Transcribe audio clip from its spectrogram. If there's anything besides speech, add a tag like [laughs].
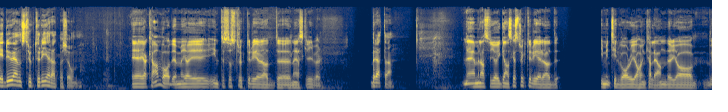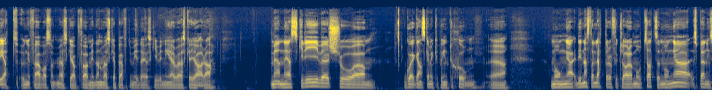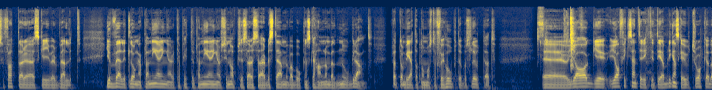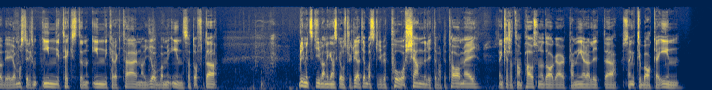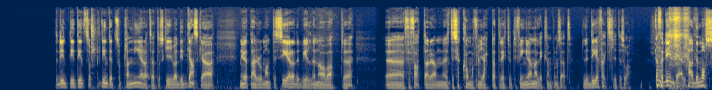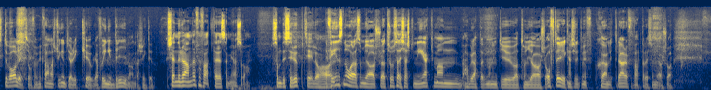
Är du en strukturerad person? Eh, jag kan vara det, men jag är inte så strukturerad eh, när jag skriver. Berätta. Nej, men alltså jag är ganska strukturerad i min tillvaro. Jag har en kalender, jag vet ungefär vad som jag ska göra på förmiddagen och vad jag ska göra på eftermiddagen. Jag skriver ner vad jag ska göra. Men när jag skriver så um, går jag ganska mycket på intuition. Många, det är nästan lättare att förklara motsatsen. Många spänningsförfattare skriver väldigt, gör väldigt långa planeringar, kapitelplaneringar och synopsisar. Så här, bestämmer vad boken ska handla om väldigt noggrant. För att de vet att de måste få ihop det på slutet. Eh, jag, jag fixar inte riktigt det. Jag blir ganska uttråkad av det. Jag måste liksom in i texten och in i karaktärerna och jobba mig in. Så att ofta blir mitt skrivande ganska ostrukturerat. Jag bara skriver på, och känner lite vart det tar mig. Sen kanske tar en paus några dagar, planerar lite, sen tillbaka in. Det, det, det, är inte så, det är inte ett så planerat sätt att skriva. Det är ganska, ni vet den här romantiserade bilden av att uh, författaren, det ska komma från hjärtat direkt ut i fingrarna liksom, på något sätt. Det är faktiskt lite så. Ja, för din del? [laughs] Ja, det måste vara lite så, för annars tycker inte jag det är kul. Jag får inget driv annars riktigt. Känner du andra författare som gör så? Som du ser upp till? Och har... Det finns några som gör så. Jag tror så här, Kerstin Ekman har berättat i någon intervju att hon gör så. Ofta är det kanske lite mer skönlitterära författare som gör så.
